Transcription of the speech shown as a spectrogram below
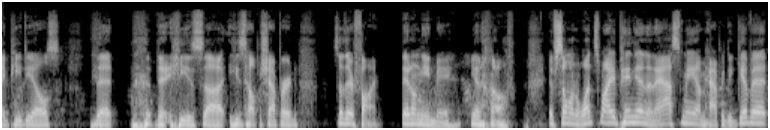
ip deals that that he's uh he's helped shepherd. So they're fine. They don't need me you know. If someone wants my opinion and asks me i'm happy to give it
